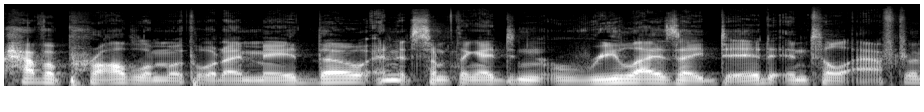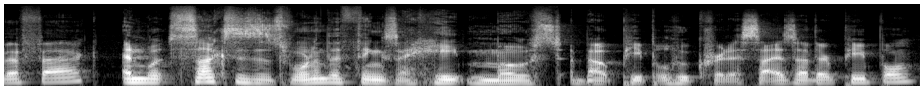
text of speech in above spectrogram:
have a problem with what I made though, and it's something I didn't realize I did until after the fact. And what sucks is it's one of the things I hate most about people who criticize other people.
